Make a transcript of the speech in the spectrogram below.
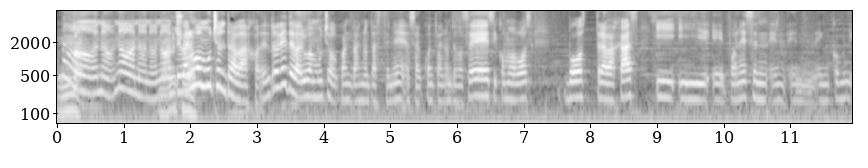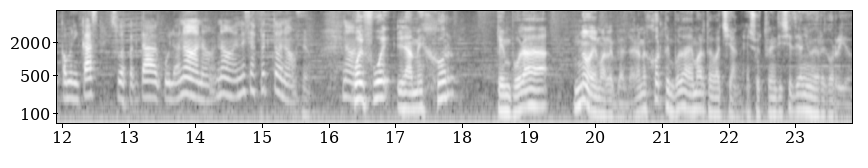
No, no, no, no, no, no. Te evalúa mucho el trabajo. En realidad te evalúa mucho cuántas notas tenés, o sea, cuántas notas haces y cómo vos vos trabajás y, y eh, ponés en, en, en, comunicás su espectáculo. No, no, no, en ese aspecto no. no. ¿Cuál fue la mejor temporada no de Mar del Plata, la mejor temporada de Marta Bachián en sus 37 años de recorrido.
